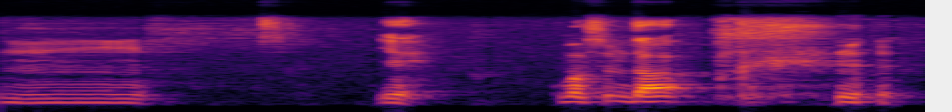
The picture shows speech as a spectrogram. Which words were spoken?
음, 예, 고맙습니다.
